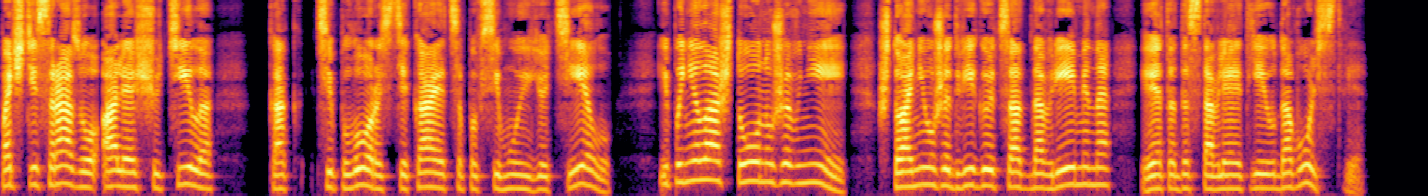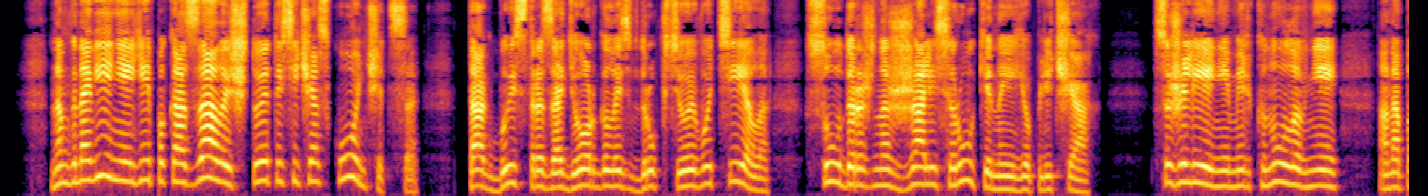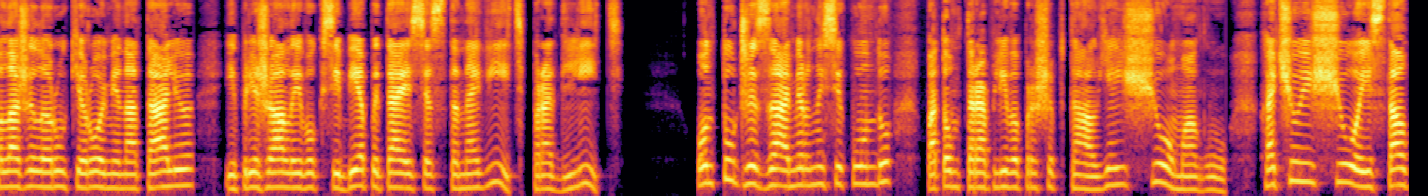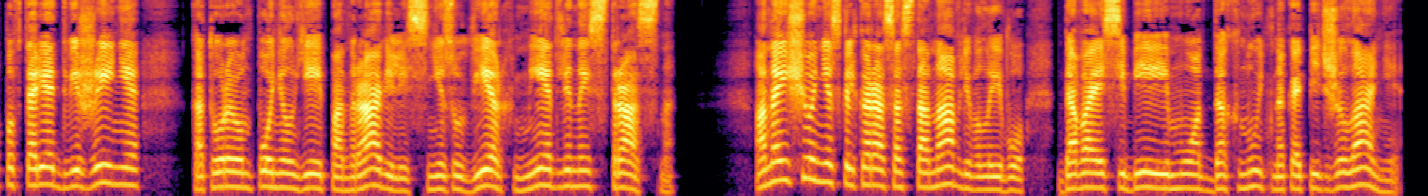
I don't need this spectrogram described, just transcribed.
Почти сразу Аля ощутила, как тепло растекается по всему ее телу, и поняла, что он уже в ней, что они уже двигаются одновременно, и это доставляет ей удовольствие. На мгновение ей показалось, что это сейчас кончится. Так быстро задергалось вдруг все его тело, судорожно сжались руки на ее плечах. Сожаление мелькнуло в ней, она положила руки Роме на талию и прижала его к себе, пытаясь остановить, продлить. Он тут же замер на секунду, потом торопливо прошептал «Я еще могу, хочу еще» и стал повторять движения, которые он понял ей понравились, снизу вверх, медленно и страстно. Она еще несколько раз останавливала его, давая себе и ему отдохнуть, накопить желание.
